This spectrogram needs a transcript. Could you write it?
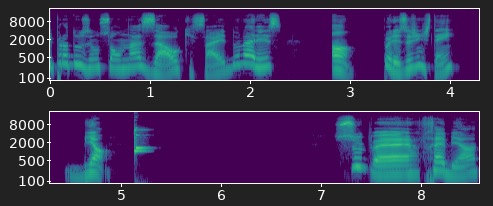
e produzir um som nasal que sai do nariz an. Por isso a gente tem bien. Super, très bien.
